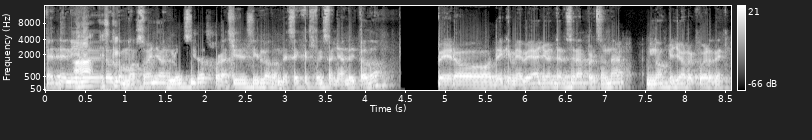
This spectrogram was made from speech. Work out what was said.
he tenido Ah, es que- como sueños lúcidos, por así decirlo, donde sé que estoy soñando y todo, pero de que me vea yo en tercera persona, no que yo recuerde.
